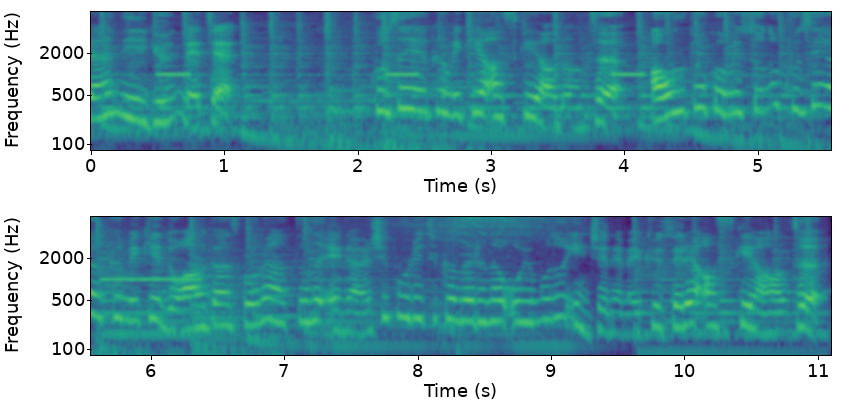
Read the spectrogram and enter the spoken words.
Ben Nilgün Mete. Kuzey Akım 2 askıya alındı. Avrupa Komisyonu Kuzey Akım 2 doğalgaz boru hattını enerji politikalarına uyumunu incelemek üzere askıya aldı.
